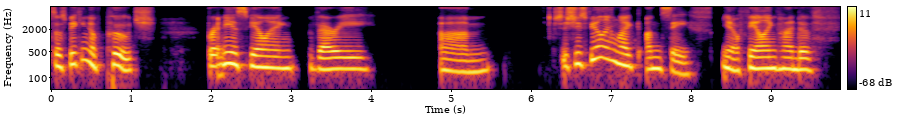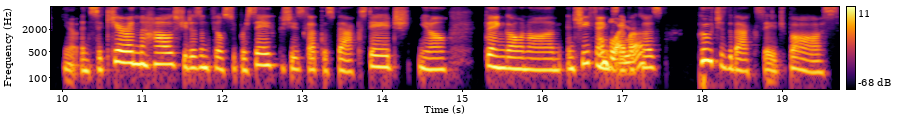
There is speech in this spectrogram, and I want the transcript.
So speaking of Pooch, Brittany is feeling very um she, she's feeling like unsafe, you know, feeling kind of, you know, insecure in the house. She doesn't feel super safe because she's got this backstage, you know, thing going on. And she thinks that because Pooch is the backstage boss,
